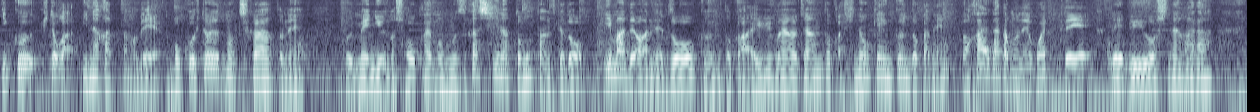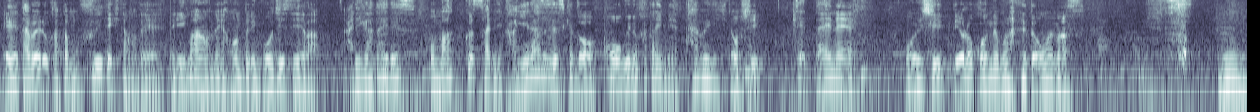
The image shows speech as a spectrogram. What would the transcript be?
いく人がいなかったので僕一人の力だとねこういうメニューの紹介も難しいなと思ったんですけど今ではねゾウくんとかエビマヨちゃんとかシノケンくんとかね若い方もねこうやってレビューをしながら、えー食べる方も増えてきたので今のね本当にご時世はありがたいです。もうマックスさんに限らずですけど大食いの方にね食べに来てほしい。絶対ね美味しいって喜んでもらえると思います。うん。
